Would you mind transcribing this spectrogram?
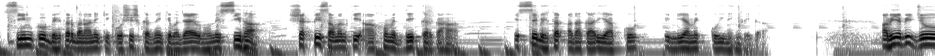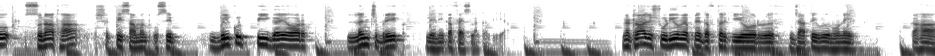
सीन को बेहतर बनाने की कोशिश करने के बजाय उन्होंने सीधा शक्ति सामंत की आँखों में देख कर कहा, इससे बेहतर अदाकारी आपको इंडिया में कोई नहीं देगा। अभी अभी जो सुना था, शक्ति सामंत उसे बिल्कुल पी गए और लंच ब्रेक लेने का फैसला कर लिया। नटराज स्टूडियो में अपने दफ्तर की ओर जाते हुए उन्होंने कहा,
